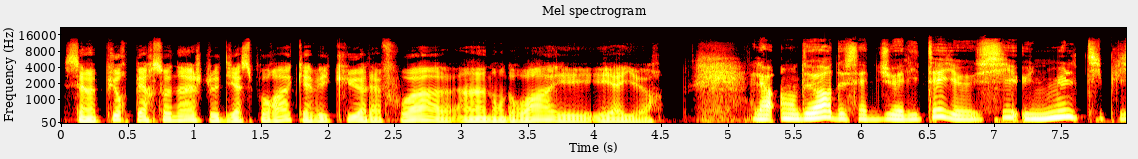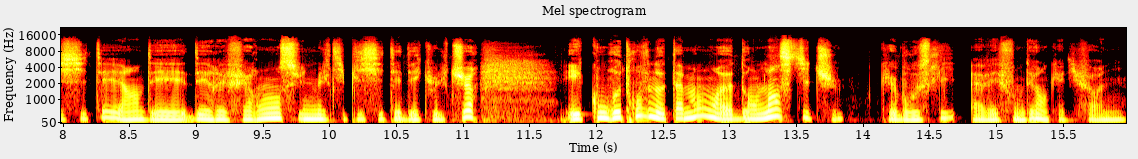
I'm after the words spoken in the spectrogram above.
c'est un pur personnage de diaspora qui a vécu à la fois euh, à un endroit et, et ailleurs. Alors, en dehors de cette dualité, il y a aussi une multiplicité hein, des, des, références, une multiplicité des cultures, et qu'on retrouve notamment dans l'Institut que Bruce Lee avait fondé en Californie.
